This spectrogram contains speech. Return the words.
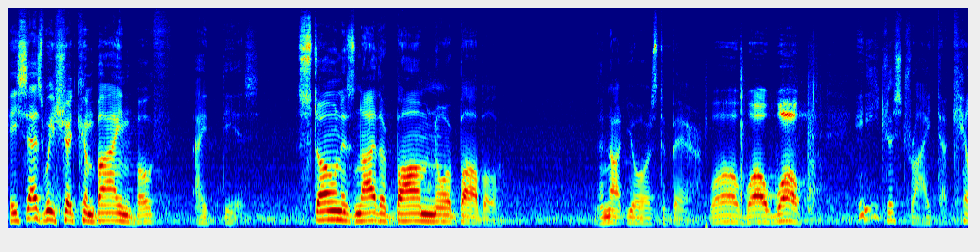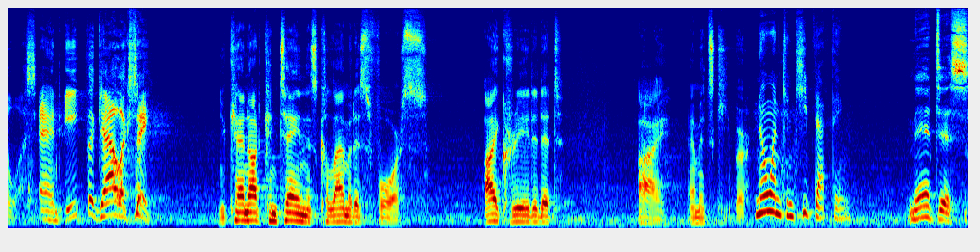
He says we should combine both ideas. Stone is neither bomb nor bauble, and not yours to bear. Whoa, whoa, whoa. He just tried to kill us and eat the galaxy! You cannot contain this calamitous force. I created it. I am its keeper. No one can keep that thing. Mantis.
